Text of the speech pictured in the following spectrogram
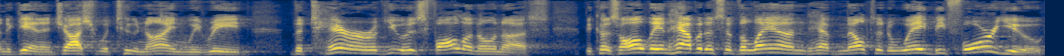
And again, in Joshua 2 9, we read, The terror of you has fallen on us, because all the inhabitants of the land have melted away before you.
